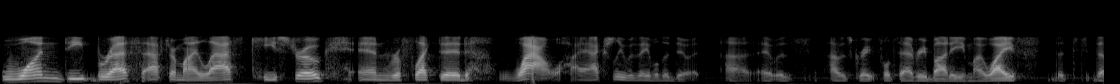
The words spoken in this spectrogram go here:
one deep breath after my last keystroke and reflected, wow, I actually was able to do it. Uh, it was I was grateful to everybody, my wife, the the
